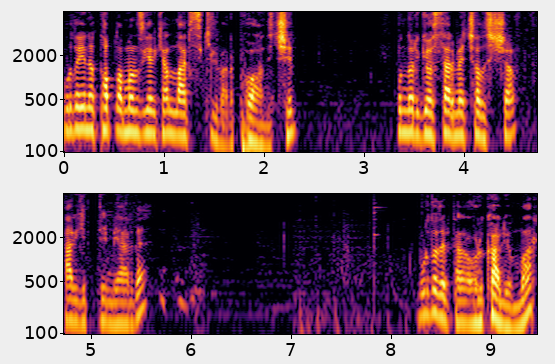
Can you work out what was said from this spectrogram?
Burada yine toplamanız gereken life skill var puan için. Bunları göstermeye çalışacağım her gittiğim yerde. Burada da bir tane orikalyum var.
